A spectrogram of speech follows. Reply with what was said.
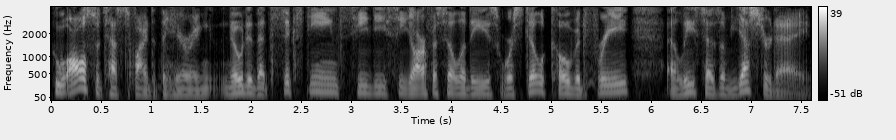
who also testified at the hearing, noted that 16 CDCR facilities were still COVID free, at least as of yesterday.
